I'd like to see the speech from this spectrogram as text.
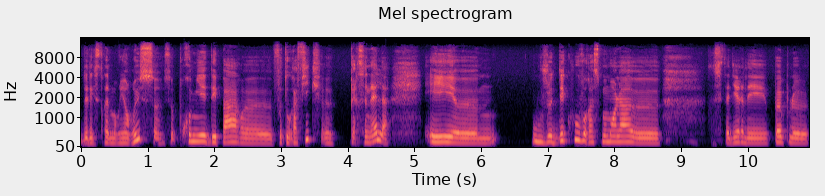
de l'extrême-orient russe, ce premier départ photographique personnel, et où je découvre à ce moment-là c'est-à-dire les peuples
